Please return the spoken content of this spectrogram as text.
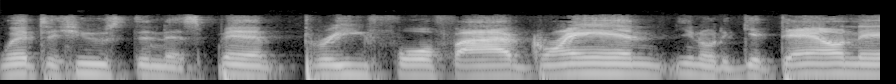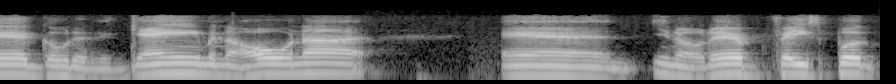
went to Houston that spent three, four, five grand, you know, to get down there, go to the game and the whole nine. And, you know, their Facebook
